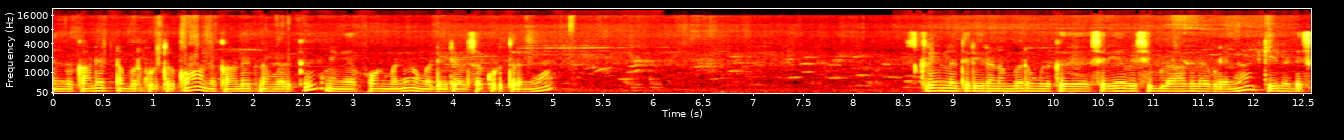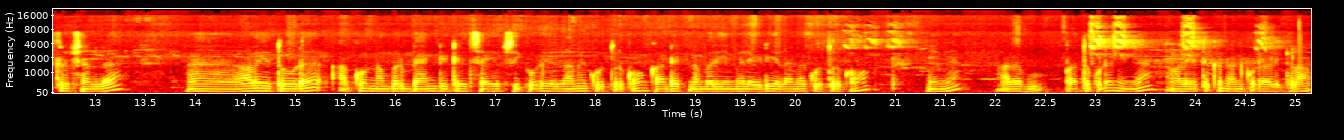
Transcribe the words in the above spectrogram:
எங்கள் காண்டாக்ட் நம்பர் கொடுத்துருக்கோம். அந்த காண்டாக்ட் நம்பருக்கு நீங்கள் ஃபோன் பண்ணி உங்கள் டீட்டெயில்ஸை கொடுத்துருங்க. ஸ்க்ரீனில் தெரிகிற நம்பர் உங்களுக்கு சரியாக விசிபிள் ஆகலை அப்படின்னா கீழே டிஸ்கிரிப்ஷனில் ஆலயத்தோட account number bank details IFSC code எல்லாமே கொடுத்துருக்கோம். காண்டாக்ட் நம்பர் இமெயில் ஐடி எல்லாமே கொடுத்துருக்கோம். நீங்கள் அதை பார்த்து கூட நீங்கள் ஆலயத்துக்கு நன்கொடை அளிக்கலாம்.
